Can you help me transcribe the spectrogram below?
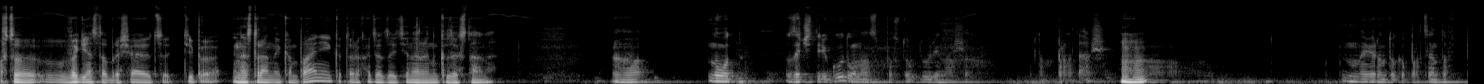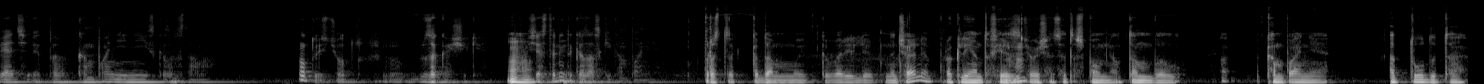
в, то- в агентство обращаются типа иностранные компании, которые хотят зайти на рынок Казахстана? А, Ну вот за 4 года у нас по структуре наших там, продаж, Мгм. наверное, только процентов 5 это компании не из Казахстана. Ну, то есть вот э, заказчики. Мгм. Все остальные это казахские компании. Просто когда мы говорили в начале про клиентов, я из-за чего сейчас это вспомнил, там был э, компания оттуда-то,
